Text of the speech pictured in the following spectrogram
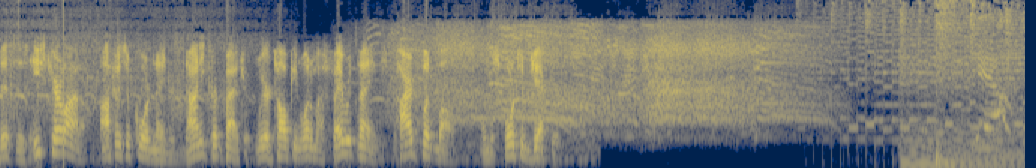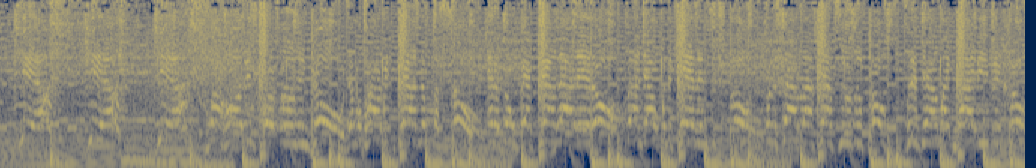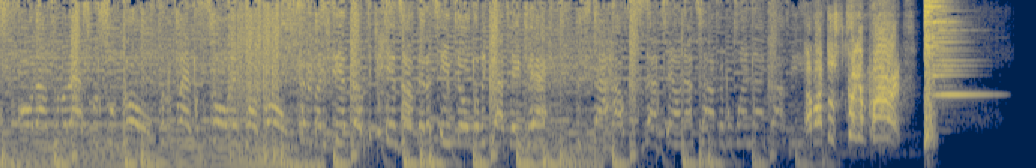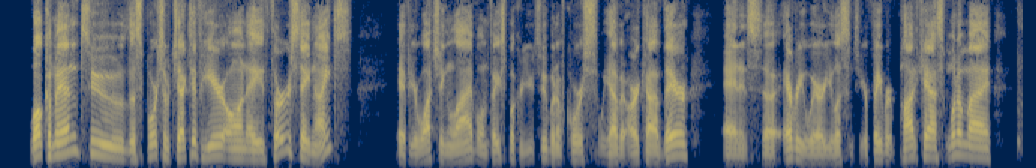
This is East Carolina offensive coordinator Donnie Kirkpatrick. We are talking one of my favorite things, Pirate football, on the Sports Objective. Welcome in to the Sports Objective here on a Thursday night. If you're watching live on Facebook or YouTube, and of course, we have it archived there and it's uh, everywhere you listen to your favorite podcast. One of my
